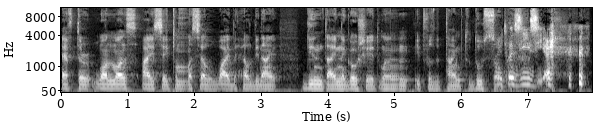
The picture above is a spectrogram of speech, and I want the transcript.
after one month I say to myself why the hell did I didn't I negotiate when it was the time to do so? It was easier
